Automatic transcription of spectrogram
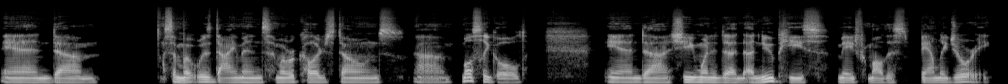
and um, some of it was diamonds, some of it were colored stones, uh, mostly gold. And uh, she wanted a, a, new piece made from all this family jewelry.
